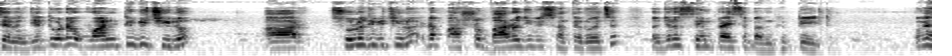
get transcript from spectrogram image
সেভেন যেহেতু ওটা ওয়ান টিবি ছিল আর ষোলো জিবি ছিল, এটা পাঁচশো বারো জিবির সাথে রয়েছে, ওই জন্য সেম প্রাইসে পাবেন ফিফটি এইট ওকে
